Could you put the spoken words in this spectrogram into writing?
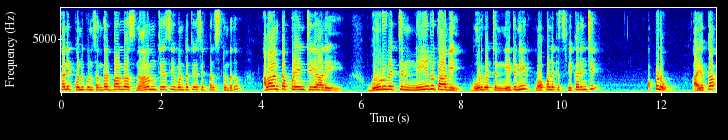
కానీ కొన్ని కొన్ని సందర్భాల్లో స్నానం చేసి వంట చేసే పరిస్థితి ఉండదు. అలాంటప్పుడు ఏం చేయాలి? గోరువెచ్చని నీరు తాగి గోరువెచ్చని నీటిని లోపలికి స్వీకరించి అప్పుడు ఆ యొక్క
